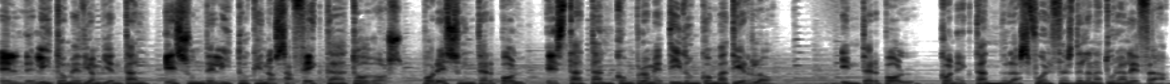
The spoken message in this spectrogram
El delito medioambiental es un delito que nos afecta a todos. Por eso Interpol está tan comprometido en combatirlo. Interpol, conectando las fuerzas de la naturaleza.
